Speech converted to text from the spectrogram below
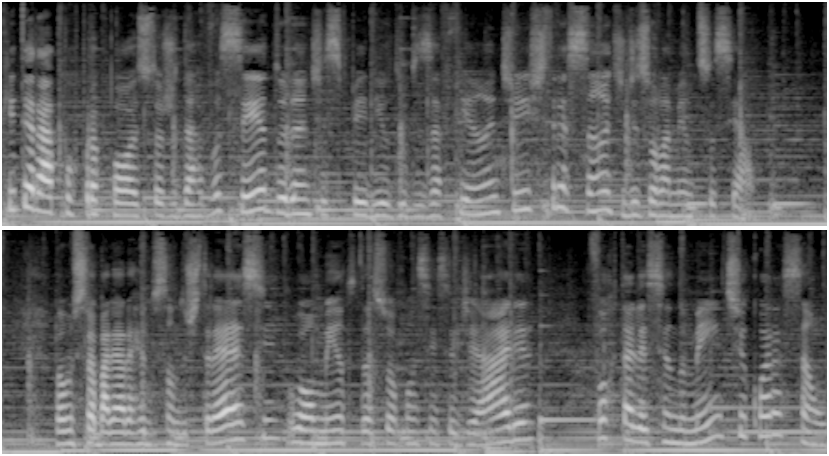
que terá por propósito ajudar você durante esse período desafiante e estressante de isolamento social. Vamos trabalhar a redução do estresse, o aumento da sua consciência diária, fortalecendo mente e coração.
